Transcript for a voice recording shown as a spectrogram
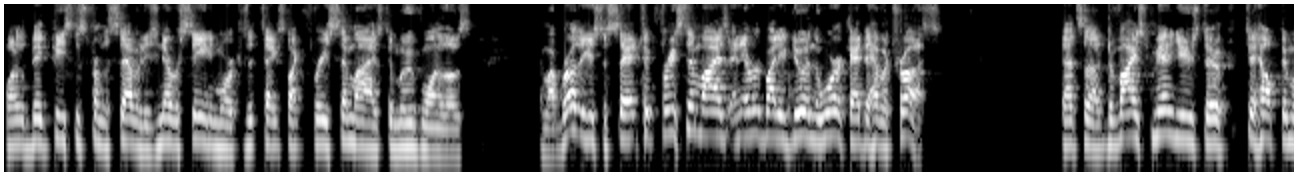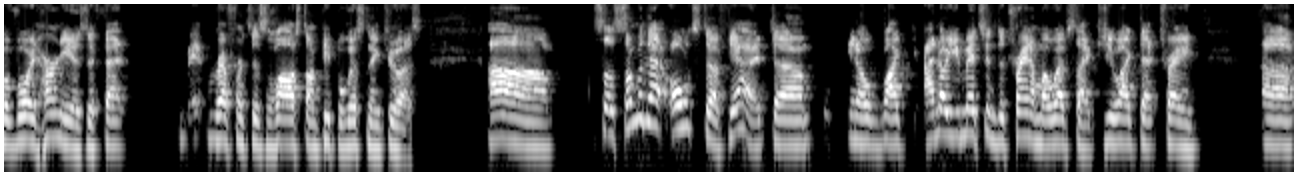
one of the big pieces from the '70s, you never see anymore because it takes like three semis to move one of those. And my brother used to say it took three semis, and everybody doing the work had to have a truss. That's a device men use to to help them avoid hernias. If that reference is lost on people listening to us. Um, so some of that old stuff, yeah, it, um, you know, like I know you mentioned the train on my website because you like that train. Uh,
